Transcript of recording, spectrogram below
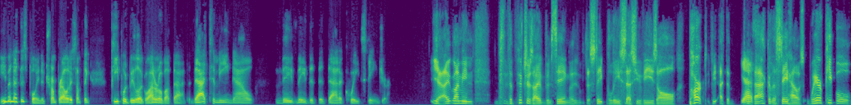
even at this point a Trump rally or something, people would be like, "Well, I don't know about that." That to me now they've made that that that equates danger. Yeah, I, I, mean, the pictures I've been seeing with the state police SUVs all parked at the yes. back of the state house, where people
